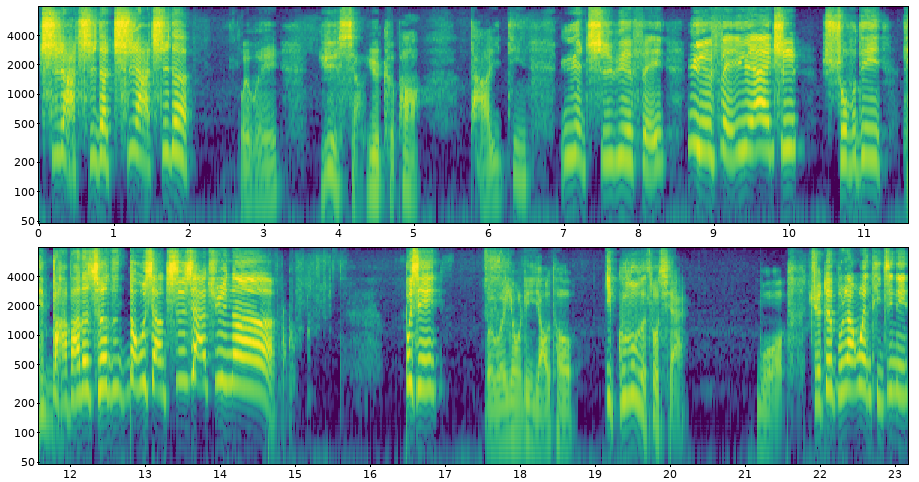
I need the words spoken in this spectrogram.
吃啊吃的，吃啊吃的。喂喂越想越可怕，他一定越吃越肥，越肥越爱吃，说不定连爸爸的车子都想吃下去呢。不行！微微用力摇头，一咕噜的坐起来。我绝对不让问题精灵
